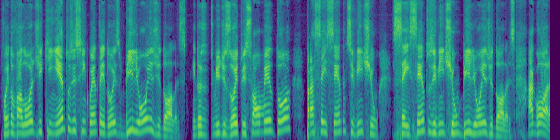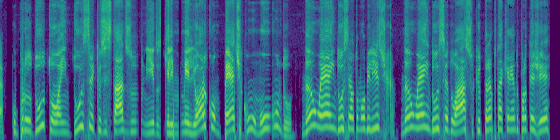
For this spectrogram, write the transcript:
Foi no valor de 552 bilhões de dólares. Em 2018 isso aumentou para 621, 621 bilhões de dólares. Agora, o produto ou a indústria que os Estados Unidos, que ele melhor compete com o mundo, não é a indústria automobilística, não é a indústria do aço que o Trump está querendo proteger.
